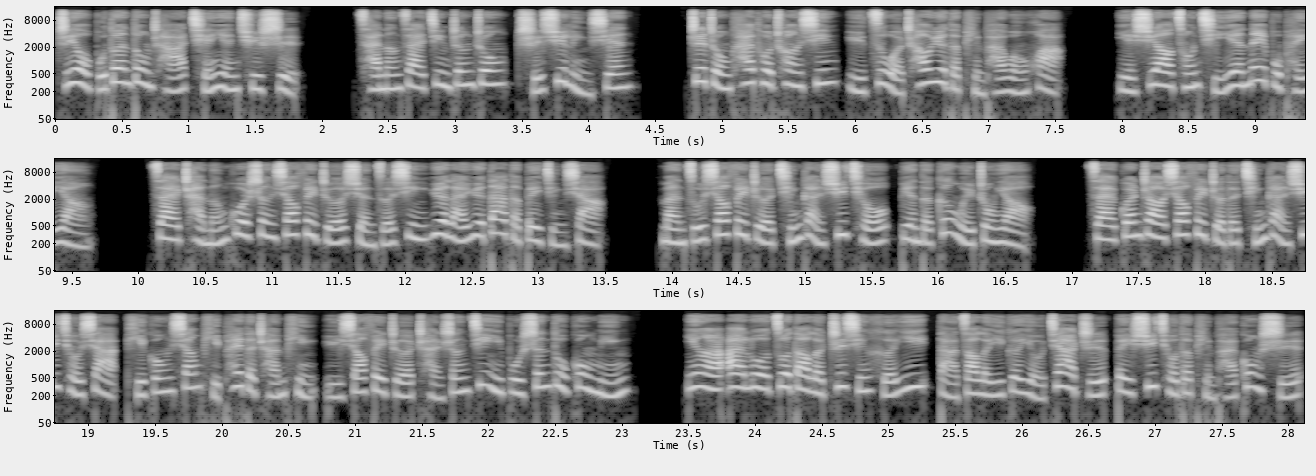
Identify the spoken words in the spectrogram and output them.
只有不断洞察前沿趋势。才能在竞争中持续领先。这种开拓创新与自我超越的品牌文化，也需要从企业内部培养。在产能过剩、消费者选择性越来越大的背景下，满足消费者情感需求变得更为重要。在关照消费者的情感需求下，提供相匹配的产品，与消费者产生进一步深度共鸣。因而，艾洛做到了知行合一，打造了一个有价值、被需求的品牌共识。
